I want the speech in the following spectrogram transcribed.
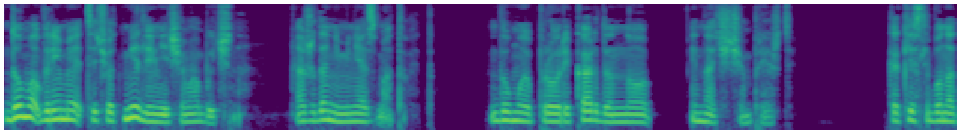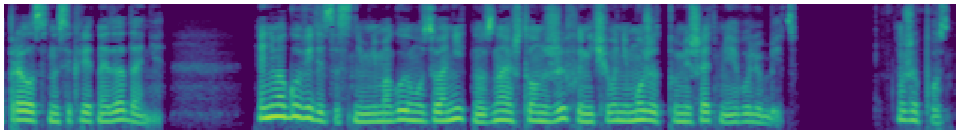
Дома время течет медленнее, чем обычно. Ожидание меня изматывает. Думаю про Рикардо, но иначе, чем прежде. Как если бы он отправился на секретное задание. Я не могу видеться с ним, не могу ему звонить, но знаю, что он жив и ничего не может помешать мне его любить. Уже поздно.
